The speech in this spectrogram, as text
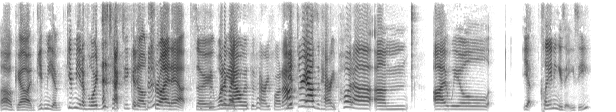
oh god, give me a give me an avoidance tactic and I'll try it out. So what Three am I hours of Harry Potter? Yeah, three hours of Harry Potter. Um, I will. Yep, cleaning is easy.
